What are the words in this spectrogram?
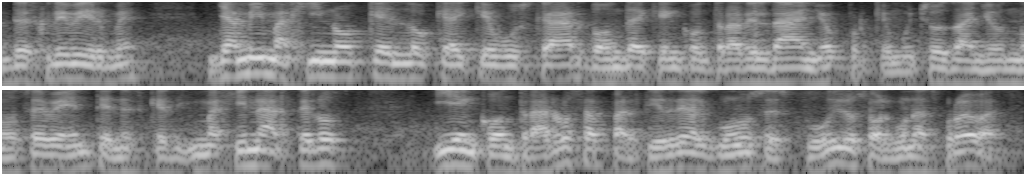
describirme, ya me imagino qué es lo que hay que buscar, dónde hay que encontrar el daño, porque muchos daños no se ven, tienes que imaginártelos y encontrarlos a partir de algunos estudios o algunas pruebas.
